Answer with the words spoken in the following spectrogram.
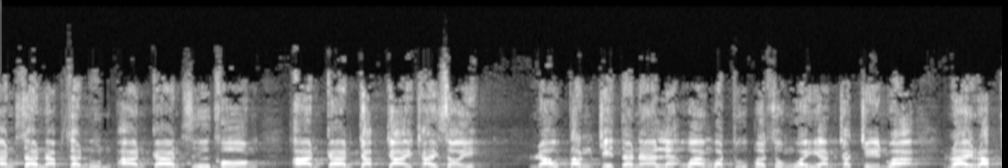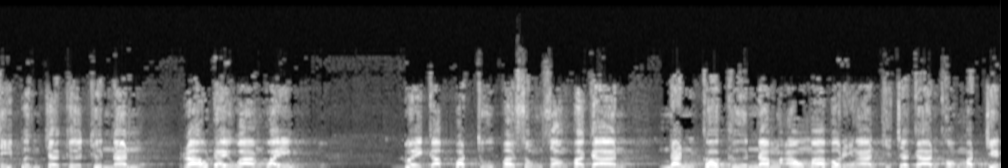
ารสนับสนุนผ่านการซื้อของ ผ่านการจับจ่ายใช้สอย เราตั้งเจตนาและวางวัตถุประสงค์ไว้อย่างชัดเจนว่า รายรับที่พึงจะเกิดขึ้นนั้น เราได้วางไว้ด้วยกับวัตถุประสงค์สองประการ นั่นก็คือนำเอามาบริหารกิจการของมัสยิด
